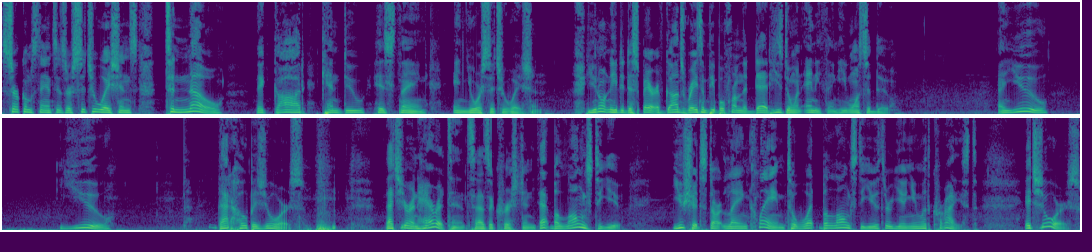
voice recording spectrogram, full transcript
circumstances or situations to know that God can do His thing in your situation. You don't need to despair. If God's raising people from the dead, He's doing anything He wants to do. And you, you, that hope is yours. That's your inheritance as a Christian. That belongs to you. You should start laying claim to what belongs to you through union with Christ. It's yours.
